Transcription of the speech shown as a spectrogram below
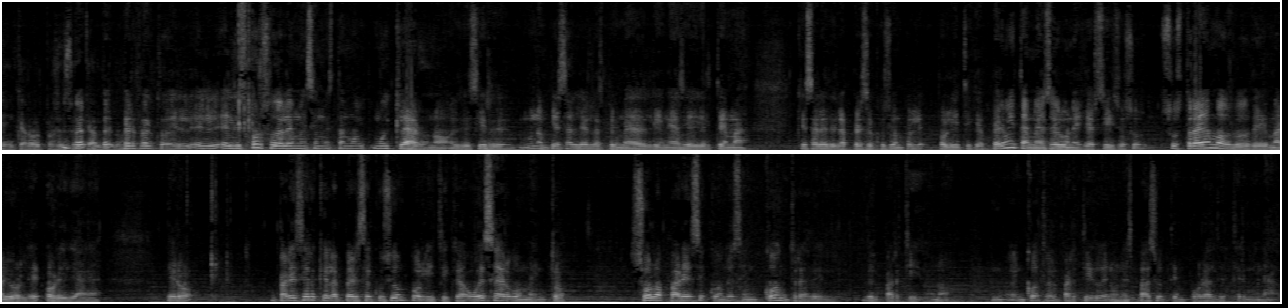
encaró el proceso de cambio. Perfecto. El, discurso del MSM está muy, muy claro, ¿no? Es decir, uno empieza a leer las primeras líneas y hay el tema que sale de la persecución política. Permítanme hacer un ejercicio. Sustraemos lo de Mario Orellana, pero parecer que la persecución política o ese argumento solo aparece cuando es en contra del, del partido, ¿no? En contra del partido en un espacio temporal determinado.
